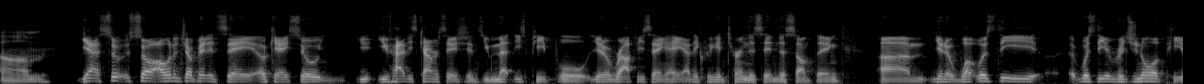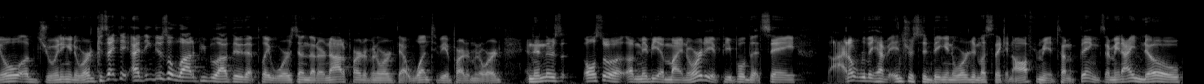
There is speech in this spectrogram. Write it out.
um Yeah, so so I want to jump in and say, okay, so you you've had these conversations, you met these people, you know, Rafi saying, hey, I think we can turn this into something. Um, you know, what was the was the original appeal of joining an org? Because I think I think there's a lot of people out there that play Warzone that are not a part of an org that want to be a part of an org, and then there's also a, maybe a minority of people that say, I don't really have interest in being an org unless they can offer me a ton of things. I mean, I know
